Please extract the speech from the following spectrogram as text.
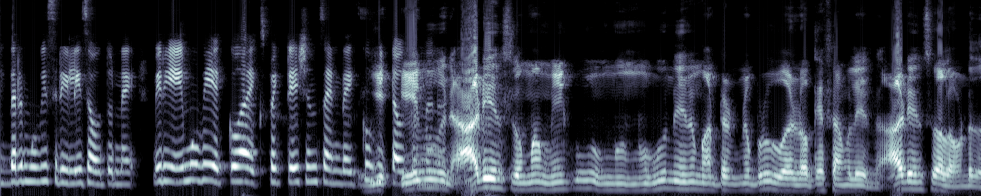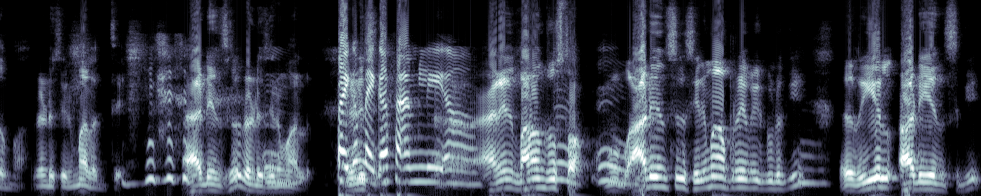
ఇద్దరు మూవీస్ రిలీజ్ అవుతున్నాయి. మీరు ఏ మూవీ ఎక్కువ ఎక్స్పెక్టేషన్స్ అండ్ ఎక్కువ హిట్ అవుతుంది ఆడియన్స్ అమ్మా మీకు నువ్వు నేను మాట్లాడినప్పుడు వాళ్ళు ఒకే ఫ్యామిలీ ఆడియన్స్ అలా ఉండదమ్మా రెండు సినిమాలు అంతే. ఆడియన్స్ రెండు సినిమాలు. పైగా రెండు మెగా ఫ్యామిలీ అనేది మనం చూస్తాం. మ్మ్. ఆడియన్స్ సినిమా ప్రేమికుడికి రియల్ ఆడియన్స్కి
